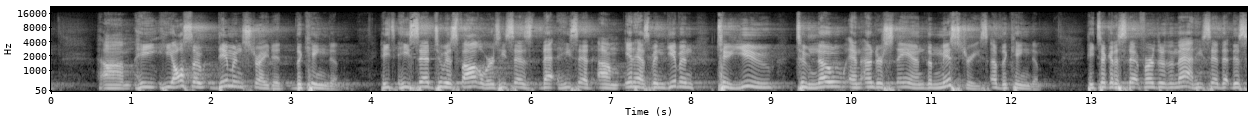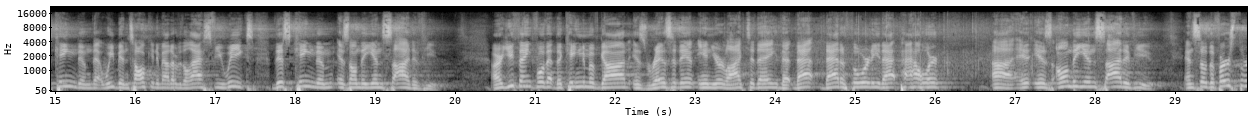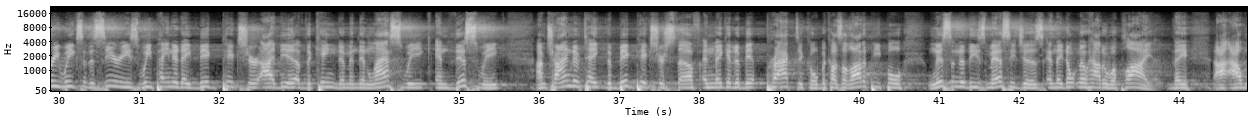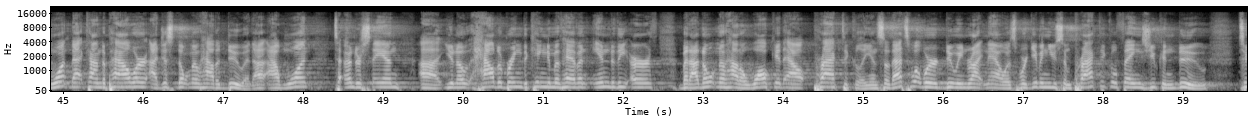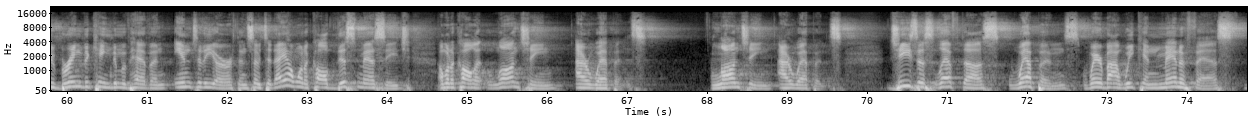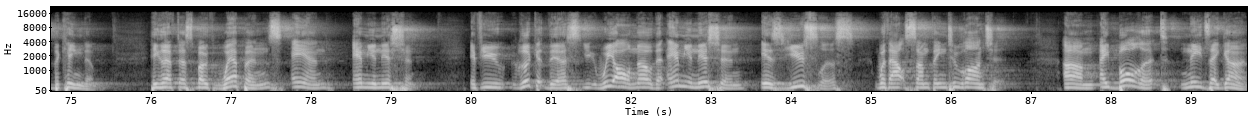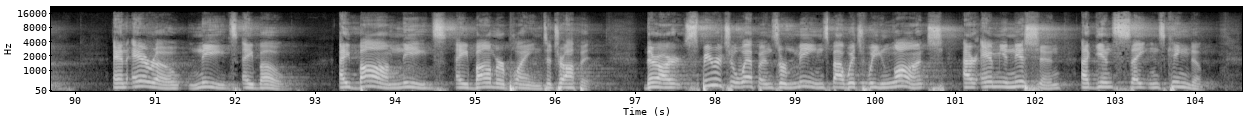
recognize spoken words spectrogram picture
um, he, he also demonstrated the kingdom. He, he said to his followers, he says that he said, um, it has been given to you to know and understand the mysteries of the kingdom. He took it a step further than that. He said that this kingdom that we've been talking about over the last few weeks, this kingdom is on the inside of you. Are you thankful that the kingdom of God is resident in your life today? That that, that authority, that power uh, is on the inside of you. And so, the first three weeks of the series, we painted a big picture idea of the kingdom. And then last week and this week, I'm trying to take the big picture stuff and make it a bit practical because a lot of people listen to these messages and they don't know how to apply it. They, I, I want that kind of power, I just don't know how to do it. I, I want to understand, uh, you know, how to bring the kingdom of heaven into the earth, but I don't know how to walk it out practically. And so that's what we're doing right now is we're giving you some practical things you can do to bring the kingdom of heaven into the earth. And so today I want to call this message, I want to call it launching our weapons. Launching our weapons. Jesus left us weapons whereby we can manifest the kingdom. He left us both weapons and ammunition. If you look at this, you, we all know that ammunition is useless without something to launch it. Um, a bullet needs a gun, an arrow needs a bow, a bomb needs a bomber plane to drop it. There are spiritual weapons or means by which we launch our ammunition against Satan's kingdom.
